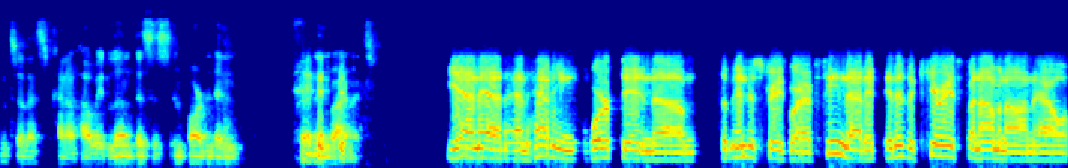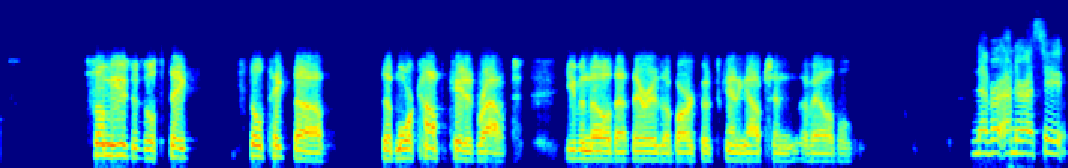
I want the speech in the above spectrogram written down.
And so that's kind of how we learned this is important in certain environments. Yeah, and, and, and having worked in um, some industries where I've seen that, it, it is a curious phenomenon how some users will stay, still take the the more complicated route, even though that there is a barcode scanning option available. Never underestimate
